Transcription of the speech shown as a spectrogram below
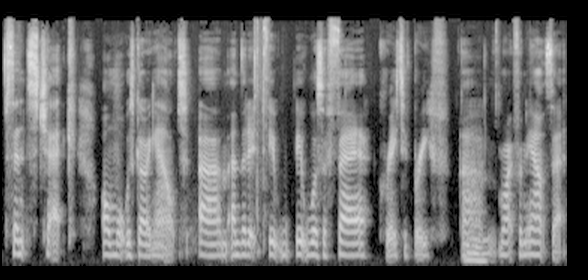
sense check on what was going out um, and that it, it, it was a fair creative brief um, mm. right from the outset.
